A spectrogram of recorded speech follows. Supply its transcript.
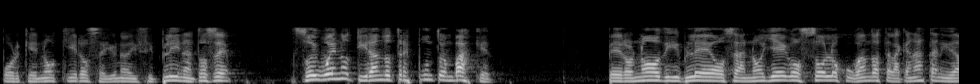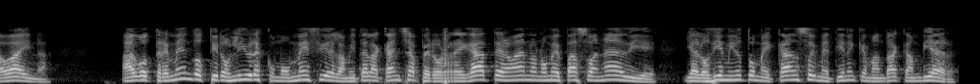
porque no quiero seguir una disciplina. Entonces, soy bueno tirando tres puntos en básquet, pero no dibleo, o sea, no llego solo jugando hasta la canasta ni da vaina. Hago tremendos tiros libres como Messi de la mitad de la cancha, pero regate, hermano, no me paso a nadie. Y a los 10 minutos me canso y me tienen que mandar a cambiar.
